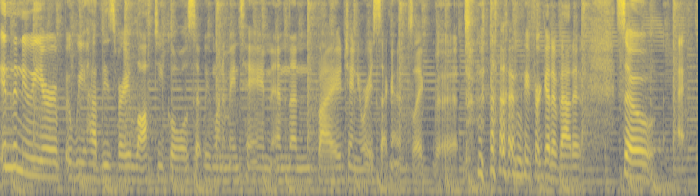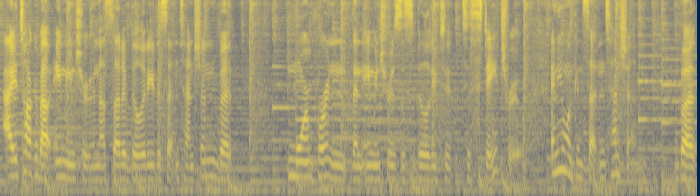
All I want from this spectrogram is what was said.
in the new year, we have these very lofty goals that we want to maintain, and then by January 2nd, it's like, we forget about it. So I, talk about aiming true, and that's that ability to set intention, but more important than aiming true is this ability to, to stay true. Anyone can set intention, but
